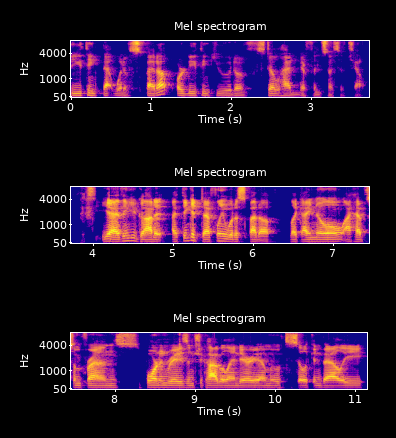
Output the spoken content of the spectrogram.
Do you think that would have sped up or do you think you would have still had different sets of challenges? Yeah i think you got it. I think it definitely would have sped up. Like i know i have some friends born and raised in chicagoland area moved to silicon valley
